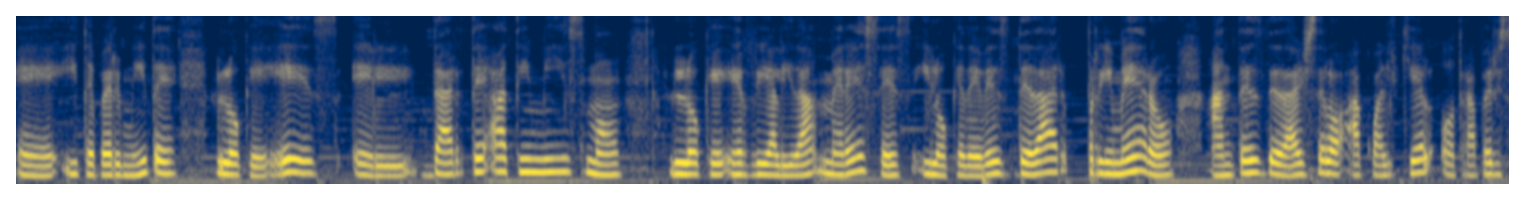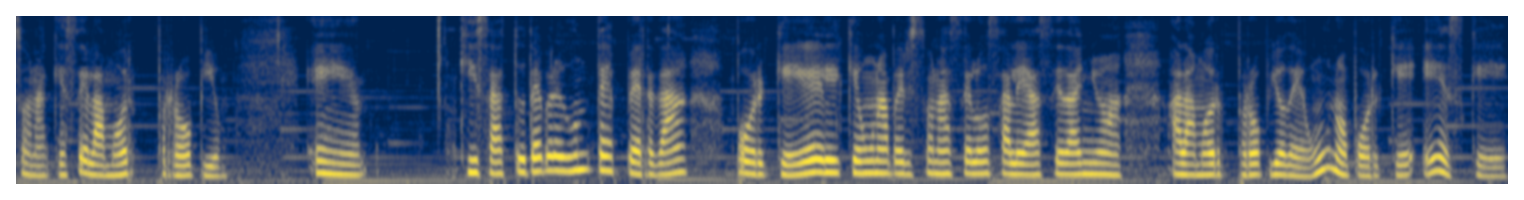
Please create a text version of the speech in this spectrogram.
eh, y te permite lo que es el darte a ti mismo lo que en realidad mereces y lo que debes de dar primero antes de dárselo a cualquier otra persona, que es el amor propio. Eh, quizás tú te preguntes, ¿verdad? ¿Por qué el que una persona celosa le hace daño al amor propio de uno? ¿Por qué es que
